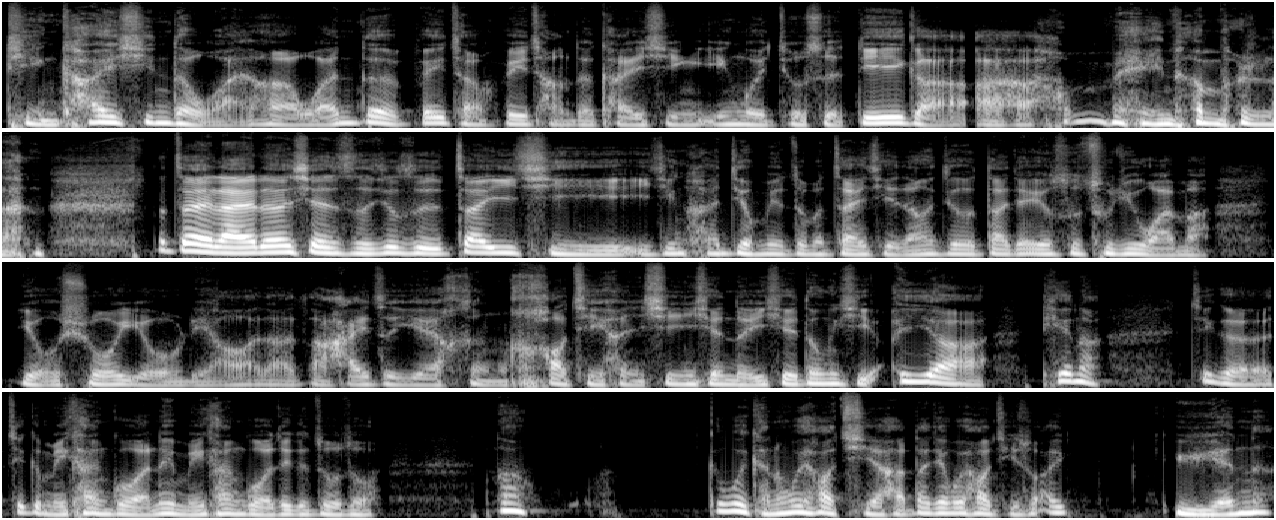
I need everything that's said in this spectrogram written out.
挺开心的玩哈，玩的非常非常的开心，因为就是第一个啊，没那么冷，那再来呢，现实就是在一起已经很久没有这么在一起，然后就大家又是出去玩嘛。有说有聊，那那孩子也很好奇、很新鲜的一些东西。哎呀，天哪，这个这个没看过，那个没看过，这个做做。那各位可能会好奇啊，大家会好奇说，哎，语言呢？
